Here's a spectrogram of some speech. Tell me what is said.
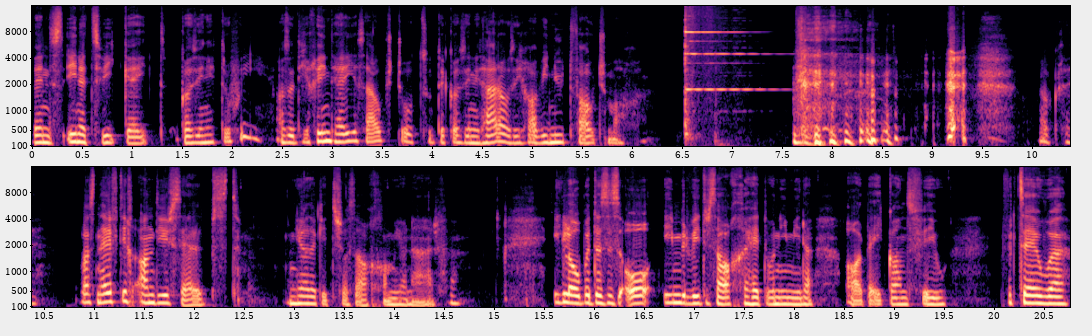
wenn es ihnen zu weit geht, gehen sie nicht darauf ein. Also die Kinder haben einen Selbstschutz und dann gehen sie nicht her, also ich kann wie nichts falsch machen. okay. Was nervt dich an dir selbst? Ja, da gibt es schon Sachen, die mich nerven. Ich glaube, dass es auch immer wieder Sachen hat, die ich in meiner Arbeit ganz viel erzähle.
